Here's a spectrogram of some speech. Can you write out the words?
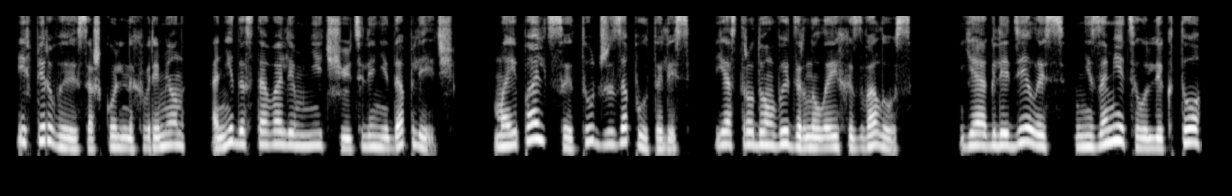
и впервые со школьных времен они доставали мне чуть ли не до плеч. Мои пальцы тут же запутались, я с трудом выдернула их из волос. Я огляделась, не заметил ли кто,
